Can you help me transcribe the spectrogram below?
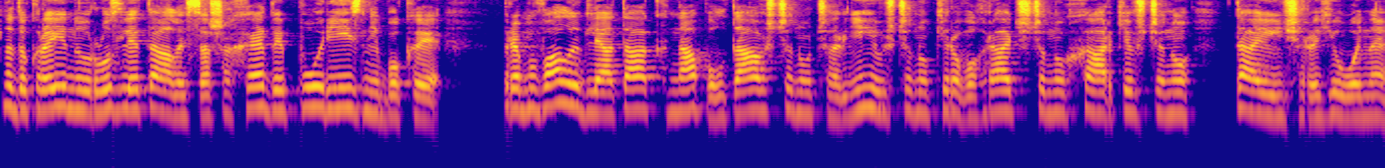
Над Україною розліталися шахеди по різні боки. Прямували для атак на Полтавщину, Чернігівщину, Кіровоградщину, Харківщину та інші регіони.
